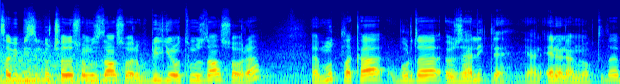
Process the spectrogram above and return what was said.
Tabii bizim bu çalışmamızdan sonra, bu bilgi notumuzdan sonra mutlaka burada özellikle yani en önemli noktada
